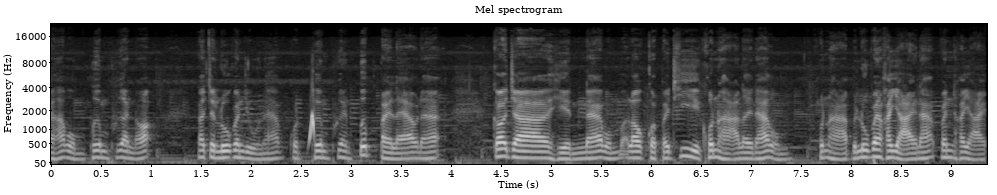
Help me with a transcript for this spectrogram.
นะครับ ผม เพิ่มเพื่อนเนาะ น่าจะรู้กันอยู่นะครับ กดเพิ่มเพื่อนปุ๊บไปแล้วนะฮะ ก็จะเห็นนะครับผมเรากดไปที่ค้นหาเลยนะครับผมค้นหาเป็นรูปแว่นขยายนะแว่นขยาย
